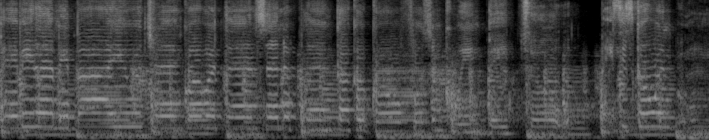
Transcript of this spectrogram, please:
Baby, let me buy you a drink while we're dancing a blink. I could go for some queen bee too. Going boom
